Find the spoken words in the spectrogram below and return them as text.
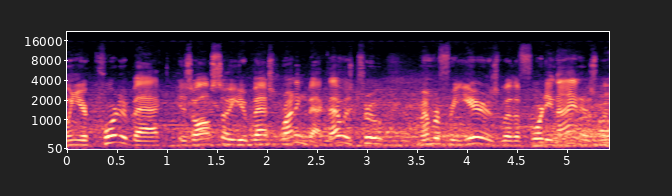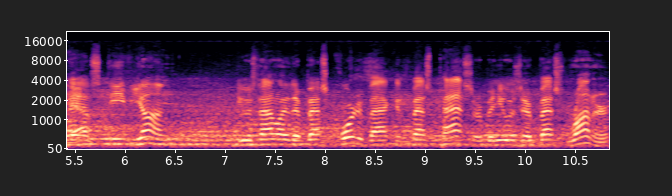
when your quarterback is also your best running back. That was true, remember, for years with the 49ers when they had Steve Young. He was not only their best quarterback and best passer, but he was their best runner.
